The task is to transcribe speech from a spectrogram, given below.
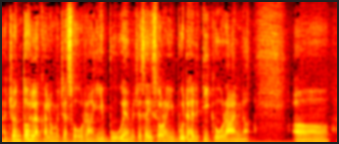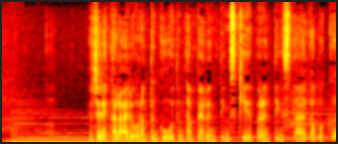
Uh, contohlah kalau macam seorang ibu kan. Macam saya seorang ibu dah ada tiga orang anak. Uh, macam ni kalau ada orang tegur tentang parenting skill, parenting style ke apa ke,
